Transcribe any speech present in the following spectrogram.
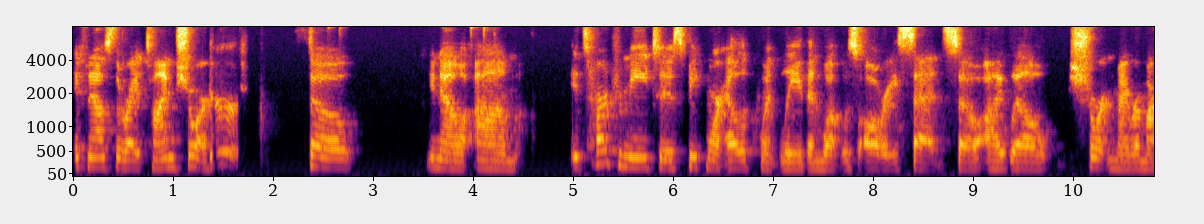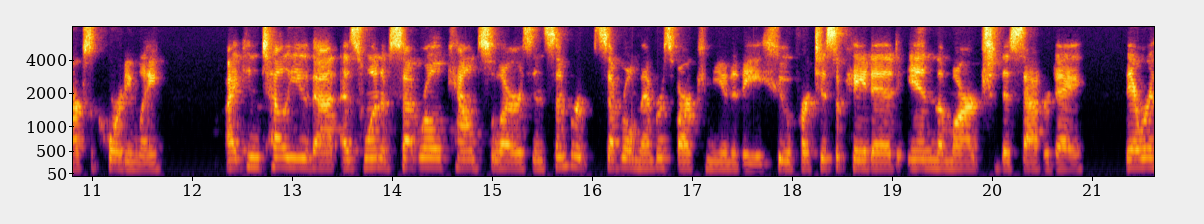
If now's the right time, sure. Sure. So, you know, um, it's hard for me to speak more eloquently than what was already said. So I will shorten my remarks accordingly. I can tell you that as one of several counselors and some, several members of our community who participated in the march this Saturday, there were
